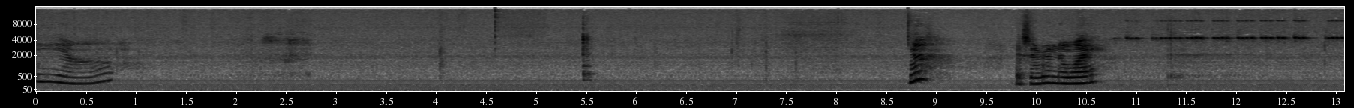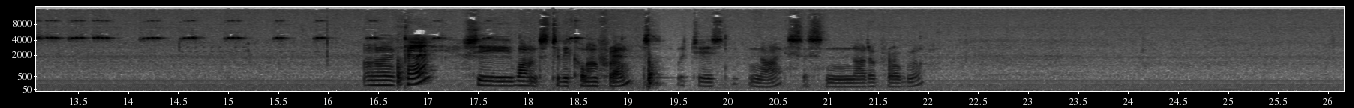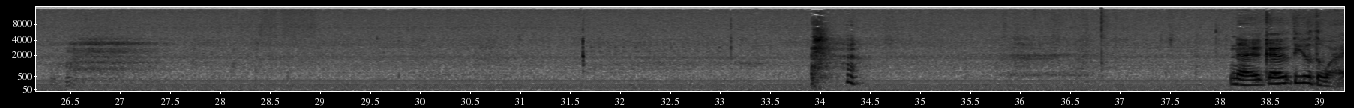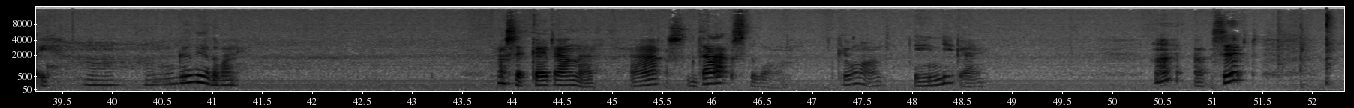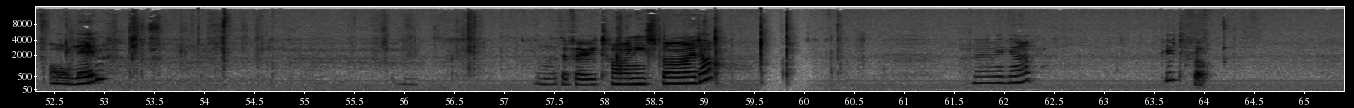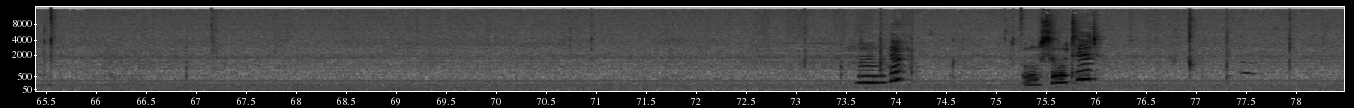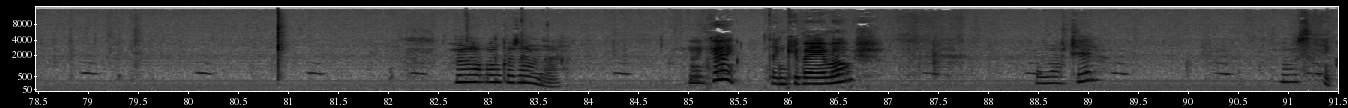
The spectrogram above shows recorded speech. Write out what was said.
Here. Yeah. Yeah, it's a runaway. Okay, she wants to become friends, which is nice, it's not a problem. No, go the other way. Mm, go the other way. That's it, go down there. That's, that's the one. Go on, in you go. Right, that's it. All in. Another very tiny spider. There we go. Beautiful. There we go. All sorted. And that one goes on there. Okay, thank you very much for watching. We'll see.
